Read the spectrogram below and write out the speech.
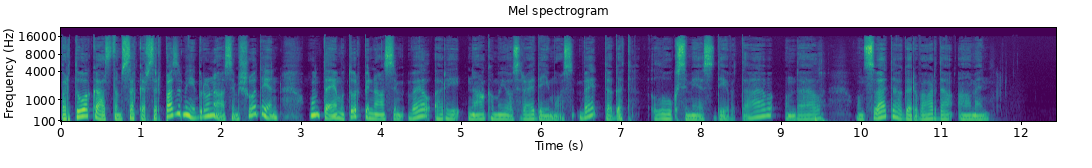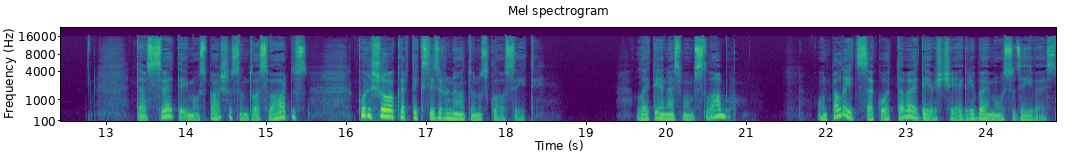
Par to, kāds tam sakars ar pazemību, runāsim šodien, un tēmu turpināsim vēl arī nākamajos raidījumos, bet tagad lūksimies Dieva tēva un dēla un svētā gara vārdā Āmen. Tās svētī mūs pašus un tos vārdus, kuri šovakar tiks izrunāti un uzklausīti. Lai tie nes mums labu un palīdz sekot tavai dievišķajai gribai mūsu dzīvēs.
